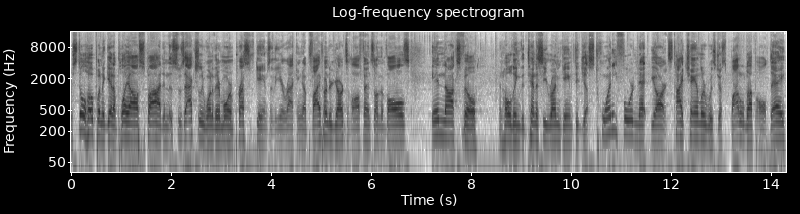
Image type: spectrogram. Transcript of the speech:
were still hoping to get a playoff spot, and this was actually one of their more impressive games of the year, racking up 500 yards of offense on the Vols in Knoxville and holding the Tennessee run game to just 24 net yards. Ty Chandler was just bottled up all day.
